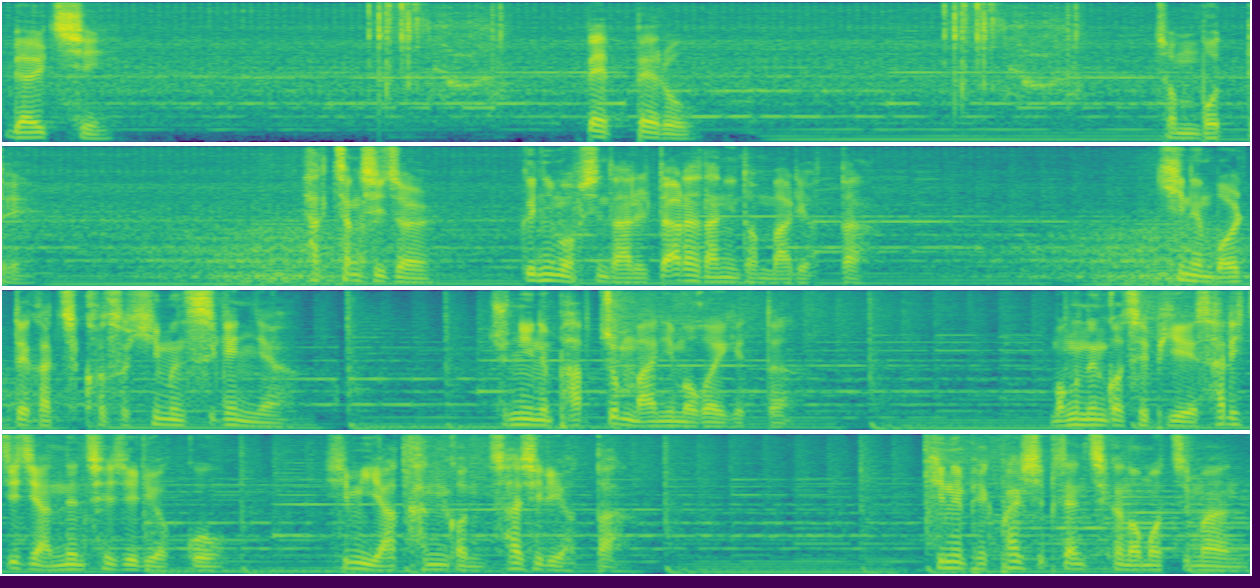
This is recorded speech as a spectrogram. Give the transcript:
멸치 빼빼로 전봇대. 학창시절 끊임없이 나를 따라다니던 말이었다. 키는 멀대같이 커서 힘은 쓰겠냐? 준이는 밥 좀 많이 먹어야겠다. 먹는 것에 비해 살이 찌지 않는 체질이었고 힘이 약한 건 사실이었다. 키는 180cm가 넘었지만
